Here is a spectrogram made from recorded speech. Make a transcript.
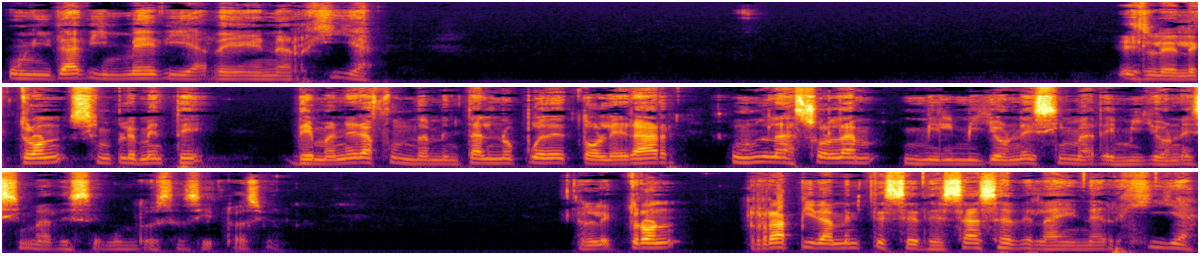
unidad y media de energía. El electrón simplemente de manera fundamental no puede tolerar una sola mil millonésima de millonésima de segundo esa situación. El electrón rápidamente se deshace de la energía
